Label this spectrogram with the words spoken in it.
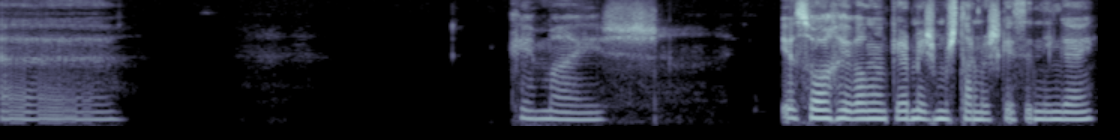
Uh, quem mais? Eu sou horrível, não quero mesmo estar-me a esquecer de ninguém.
